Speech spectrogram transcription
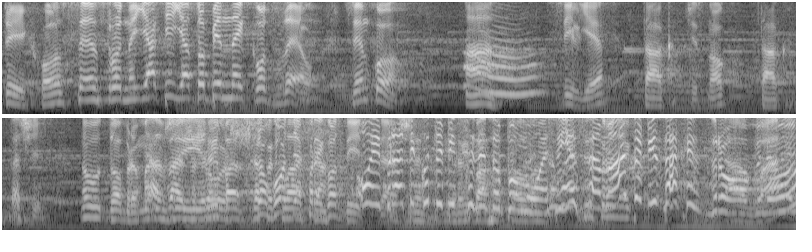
Тихо, сестро, ніякий я тобі не козел. Синку, А, сіль є, так, чеснок, так. та ще. Ну, добре, в мене Я вже знаю, і що риба сьогодні запеклася. пригодиться. Ой, братику, тобі це не допоможе. Давай, Я сама сестричко. тобі захист зроблю. Давай.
